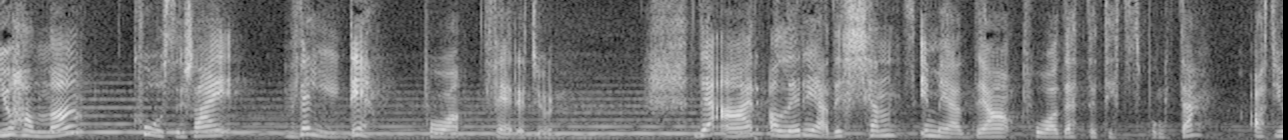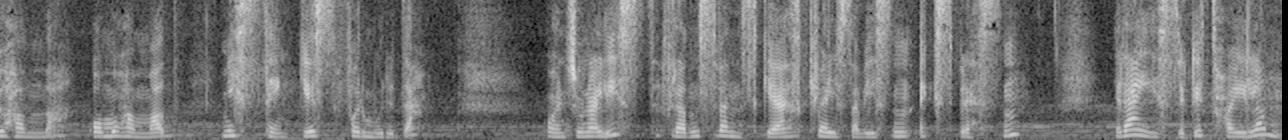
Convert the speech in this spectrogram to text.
Johanna koser seg veldig på ferieturen. Det er allerede kjent i media på dette tidspunktet at Johanna og Mohammed mistenkes for mordet. Og en journalist fra den svenske kveldsavisen Ekspressen reiser til Thailand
